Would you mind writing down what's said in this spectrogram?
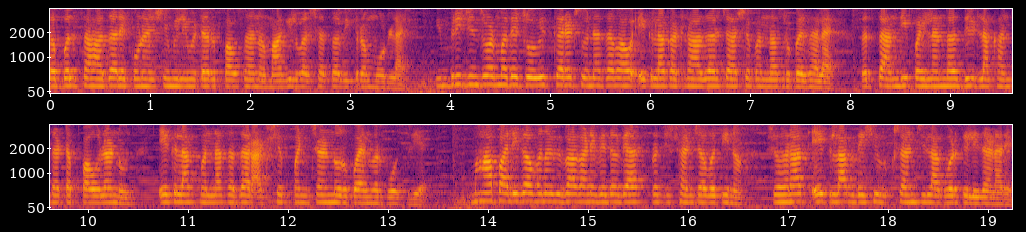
तब्बल सहा हजार एकोणऐंशी मिलीमीटर पावसानं मागील वर्षाचा विक्रम मोडलाय. पिंपरी चिंचवडमध्ये चोवीस कॅरेट सोन्याचा भाव एक लाख अठरा हजार चारशे पन्नास रुपये झालाय. तर चांदी पहिल्यांदाच दीड लाखांचा टप्पा ओलांडून एक लाख पन्नास हजार आठशे पंच्याण्णव रुपयांवर पोहोचली आहे. महापालिका वन विभाग आणि वेदव्यास प्रतिष्ठानच्या वतीनं शहरात एक लाख देशी वृक्षांची लागवड केली जाणार आहे.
